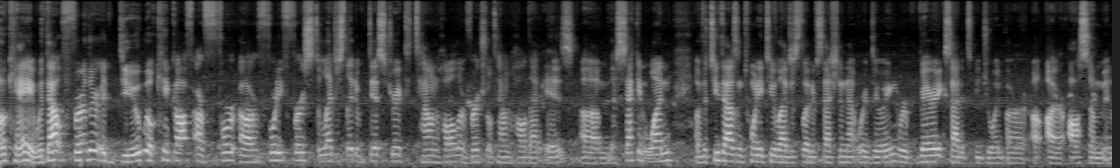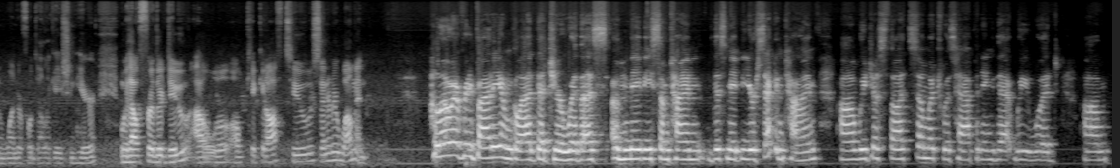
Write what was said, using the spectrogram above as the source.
Okay, without further ado, we'll kick off our, for, our 41st Legislative District Town Hall, or virtual town hall that is, um, the second one of the 2022 legislative session that we're doing. We're very excited to be joined by our, our awesome and wonderful delegation here. Without further ado, I'll, I'll kick it off to Senator Wellman. Hello, everybody. I'm glad that you're with us. Uh, maybe sometime this may be your second time. Uh, we just thought so much was happening that we would um,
